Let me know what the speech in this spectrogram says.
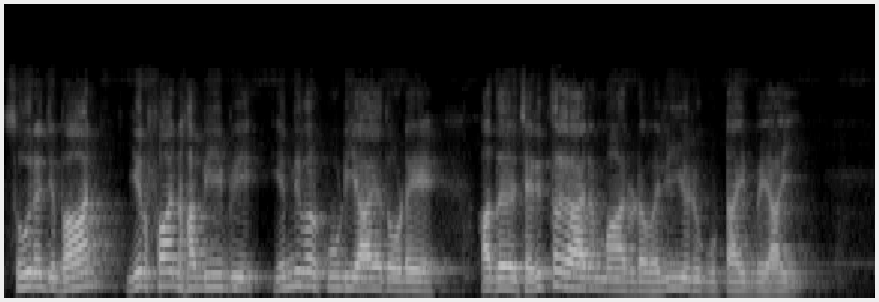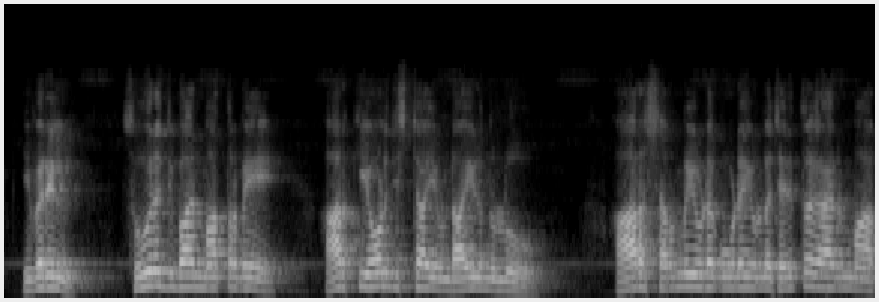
സൂരജ് ഭാൻ ഇർഫാൻ ഹബീബി എന്നിവർ കൂടിയായതോടെ അത് ചരിത്രകാരന്മാരുടെ വലിയൊരു കൂട്ടായ്മയായി. ഇവരിൽ സൂരജ് ബാൻ മാത്രമേ ആർക്കിയോളജിസ്റ്റായി ഉണ്ടായിരുന്നുള്ളൂ. ആർ. ശർമ്മയുടെ കൂടെയുള്ള ചരിത്രകാരന്മാർ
